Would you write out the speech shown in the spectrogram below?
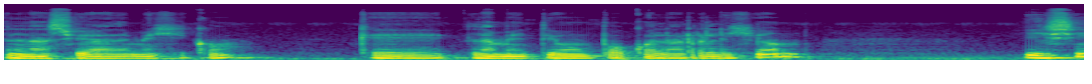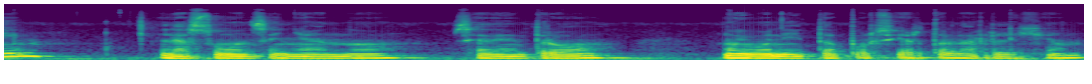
en la Ciudad de México que la metió un poco a la religión. Y sí, la estuvo enseñando, se adentró, muy bonita por cierto la religión.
